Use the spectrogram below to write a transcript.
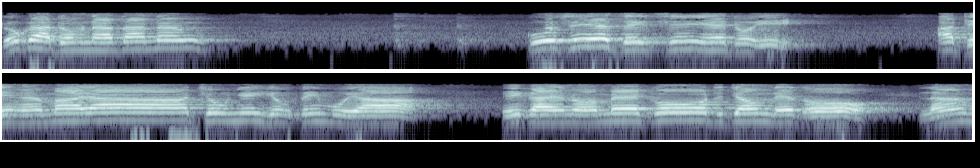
ဒုက္ခဒေါမနတာနံ ကိုဆင်းရဲစိတ်ဆင်းရဲတို့ဤအထင်အမာယာခြုံငိမ့်ရုပ်သိမ်းမှုရာဧကယနောမေကိုတကြောင်းနဲ့သောလမ်း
